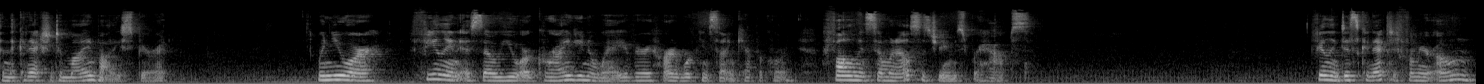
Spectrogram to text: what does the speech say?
and the connection to mind, body, spirit, when you are feeling as though you are grinding away, a very hard working sign, Capricorn, following someone else's dreams perhaps, feeling disconnected from your own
